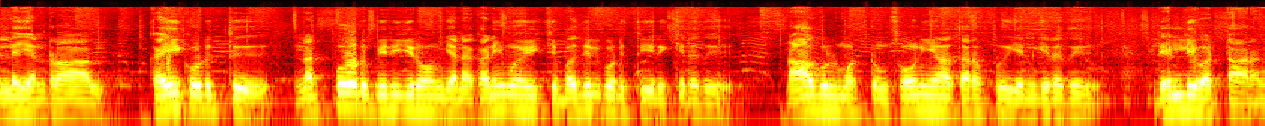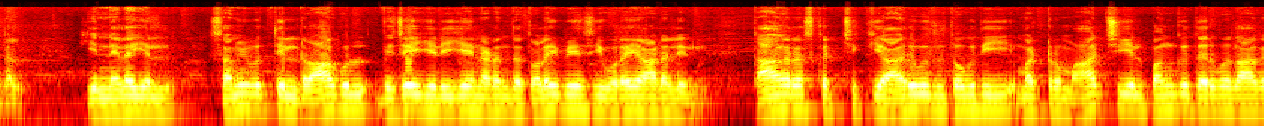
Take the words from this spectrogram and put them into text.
இல்லையென்றால் கை கொடுத்து நட்போடு பிரிகிறோம் என கனிமொழிக்கு பதில் கொடுத்து இருக்கிறது ராகுல் மற்றும் சோனியா தரப்பு என்கிறது டெல்லி வட்டாரங்கள். இந்நிலையில் சமீபத்தில் ராகுல் விஜய் இடையே நடந்த தொலைபேசி உரையாடலில் காங்கிரஸ் கட்சிக்கு அறுபது தொகுதி மற்றும் ஆட்சியில் பங்கு தருவதாக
